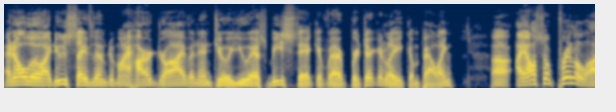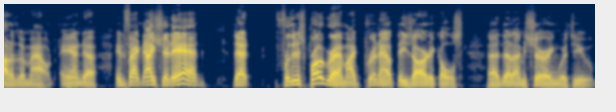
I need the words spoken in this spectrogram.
And although I do save them to my hard drive and then to a USB stick if they're particularly compelling, uh, I also print a lot of them out. And uh, in fact, I should add that for this program, I print out these articles uh, that I'm sharing with you.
